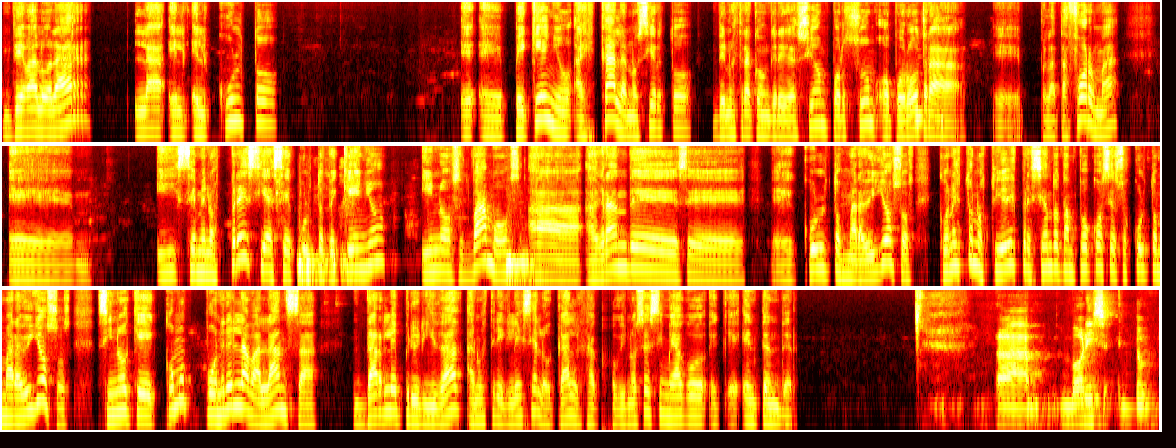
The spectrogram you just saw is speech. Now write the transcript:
de valorar el, culto eh, eh, pequeño a escala, ¿no es cierto?, de nuestra congregación por Zoom o por otra eh, plataforma, y se menosprecia ese culto pequeño y nos vamos a, grandes cultos maravillosos. Con esto no estoy despreciando tampoco esos cultos maravillosos, sino que cómo poner en la balanza, darle prioridad a nuestra iglesia local, Jacobi. No sé si me hago entender. Ah, Boris,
